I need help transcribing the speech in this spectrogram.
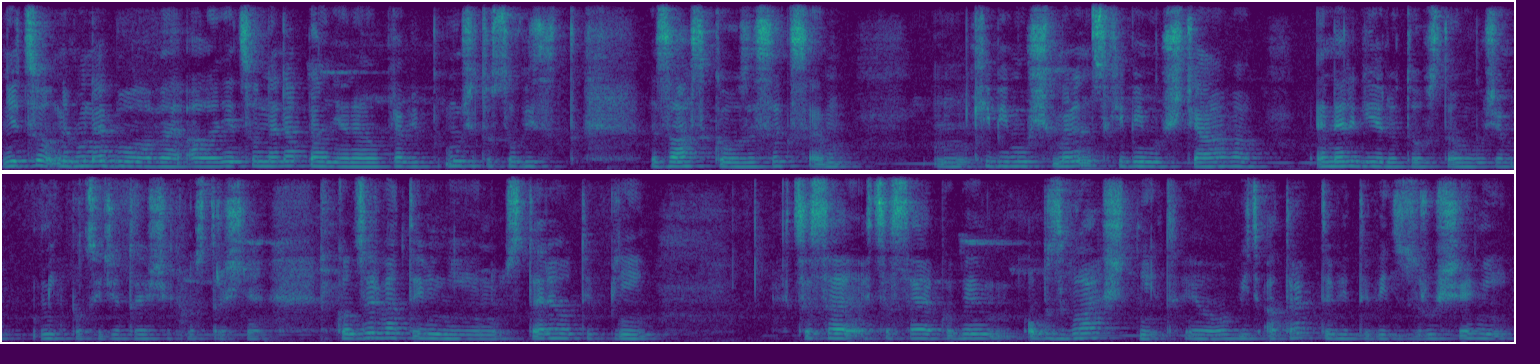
něco, nebo nebolavé, ale něco nenaplněného, právě může to souviset s láskou, se sexem, mm, chybí mu šmrnc, chybí mu šťáva, energie do toho stavu, může mít pocit, že to je všechno strašně konzervativní, stereotypní, chce se, chce se jakoby obzvláštnit, jo? víc atraktivity, víc zrušení.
